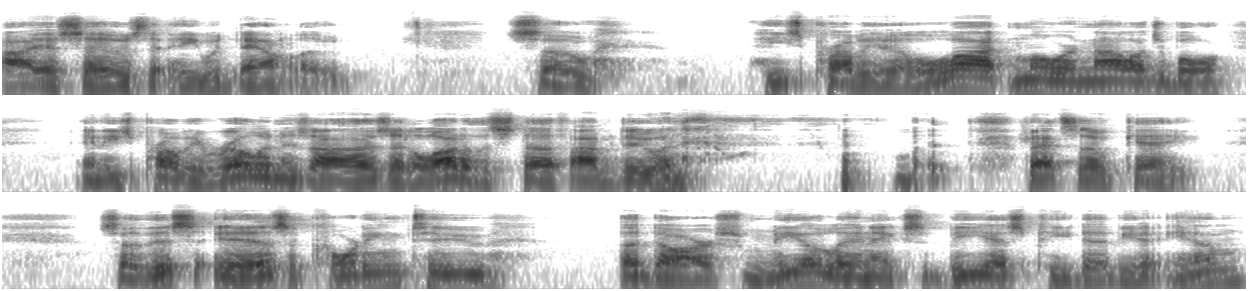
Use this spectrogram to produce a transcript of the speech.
ISOs that he would download. So he's probably a lot more knowledgeable and he's probably rolling his eyes at a lot of the stuff I'm doing, but that's okay. So this is, according to Adarsh MiyoLinux BSPWM.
